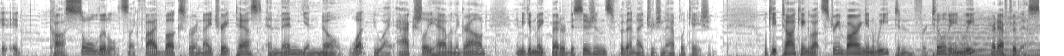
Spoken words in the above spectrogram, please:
It, it costs so little. It's like five bucks for a nitrate test, and then you know what do I actually have in the ground, and you can make better decisions for that nitrogen application. We'll keep talking about stream barring in wheat and fertility in wheat right after this.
